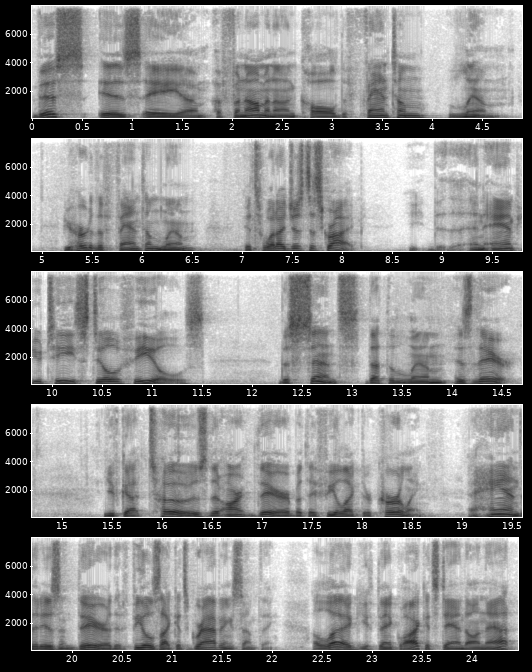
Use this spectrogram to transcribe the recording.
This is a, um, a phenomenon called the phantom limb. Have you heard of the phantom limb? It's what I just described. An amputee still feels the sense that the limb is there. You've got toes that aren't there, but they feel like they're curling. A hand that isn't there that feels like it's grabbing something. A leg, you think, well, I could stand on that,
